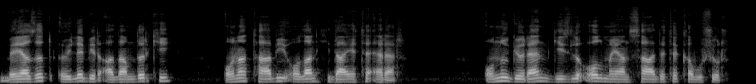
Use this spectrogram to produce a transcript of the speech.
Beyazıt öyle bir adamdır ki, ona tabi olan hidayete erer. Onu gören gizli olmayan saadete kavuşur.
